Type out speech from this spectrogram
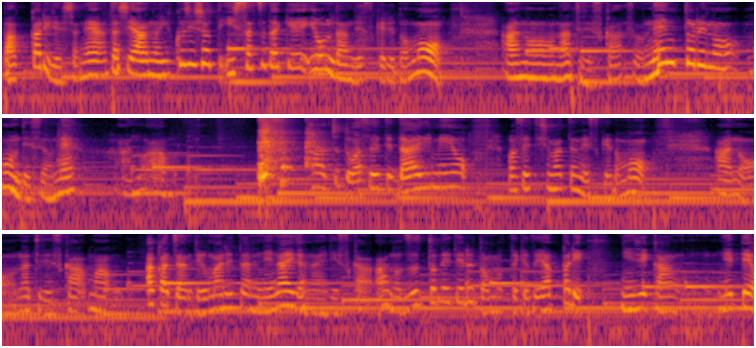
ばっかりでしたね。私あの育児書って1冊だけ読んだんですけれどもあの何て言うんですかその年トレの本ですよね。あのあ ちょっと忘れて題名を忘れてしまったんですけどもあのなて言うんですか、まあ、赤ちゃんって生まれたら寝ないじゃないですか。あのずっと寝てると思ったけどやっぱり2時間寝て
